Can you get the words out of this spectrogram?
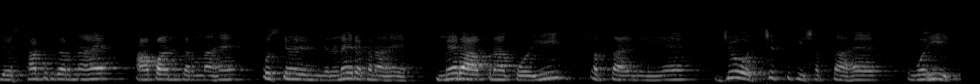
जो स्थापित करना है, आपान करना है, उसके मेरे निर्णय रखना है, मेरा अपना कोई सत्ता ही नहीं है। जो चित्त की सत्ता है, वही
